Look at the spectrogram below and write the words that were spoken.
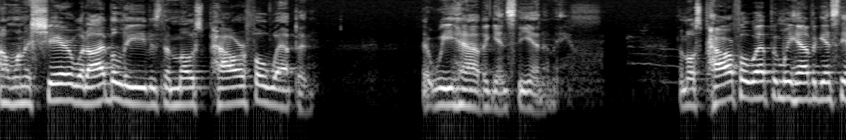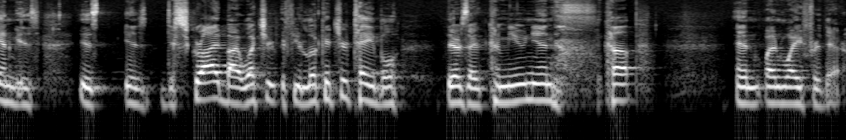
I want to share what I believe is the most powerful weapon that we have against the enemy. The most powerful weapon we have against the enemy is, is, is described by what you, if you look at your table, there's a communion cup and one wafer there.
